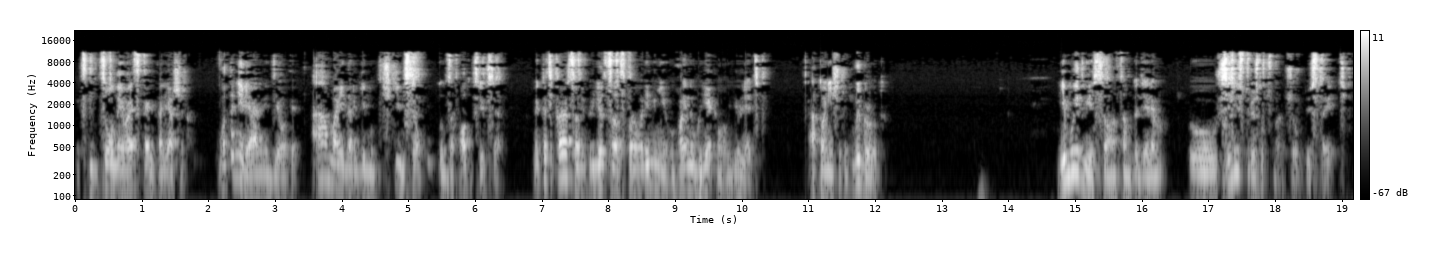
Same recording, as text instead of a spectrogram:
Экспедиционные войска итальяшек. Вот они реальные идиоты. А мои дорогие муточки все, тут захват и все и все. Мне, кстати, кажется, мне придется в скором времени войну грекам объявлять. А то они еще тут выиграют. И будет весело, на самом-то деле. В Силистрию, собственно, что представить.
